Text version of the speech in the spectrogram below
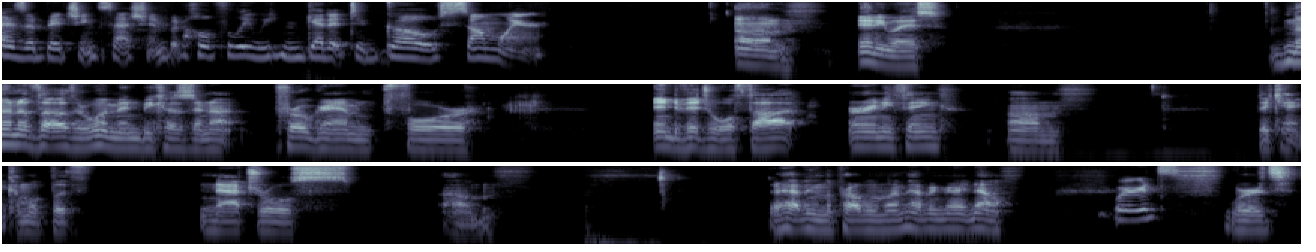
as a bitching session, but hopefully we can get it to go somewhere. Um. Anyways, none of the other women, because they're not programmed for individual thought or anything, um, they can't come up with naturals. Um, they're having the problem I'm having right now. Words. Words.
